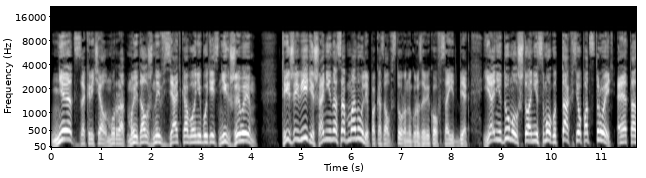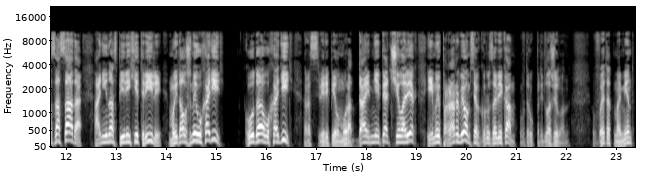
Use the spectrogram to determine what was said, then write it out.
«Нет!» — закричал Мурат. «Мы должны взять кого-нибудь из них живым!» «Ты же видишь, они нас обманули!» — показал в сторону грузовиков Саидбек. «Я не думал, что они смогут так все подстроить! Это засада! Они нас перехитрили! Мы должны уходить!» «Куда уходить?» — рассверепел Мурат. «Дай мне пять человек, и мы прорвемся к грузовикам!» — вдруг предложил он. В этот момент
